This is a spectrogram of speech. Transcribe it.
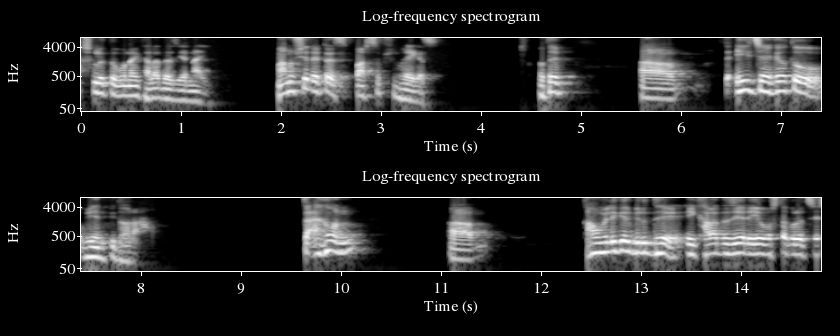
আসলে তো মনে হয় খালেদা জিয়া নাই। মানুষের একটা পারসেপশন হয়ে গেছে। অতএব এই জায়গাও তো বিএনপি ধরা। তা এখন আওয়ামী লীগের বিরুদ্ধে এই খালেদা জিয়ার এই অবস্থা করেছে,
